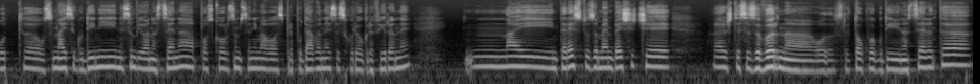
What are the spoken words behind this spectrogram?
от 18 години не съм била на сцена, по-скоро съм се занимавала с преподаване, с хореографиране. Най-интересното за мен беше, че ще се завърна след толкова години на сцената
